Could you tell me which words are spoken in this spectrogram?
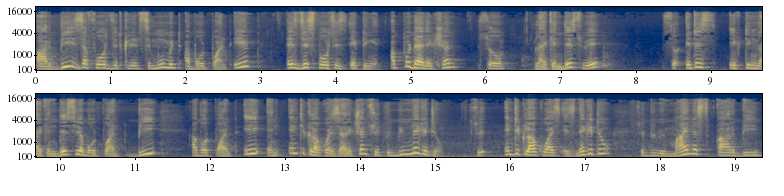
RB is the force that creates a moment about point A. As this force is acting in upward direction. So like in this way. So it is acting like in this way about point B about point A in anti-clockwise direction. So it will be negative. So anti-clockwise is negative. So it will be minus RB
